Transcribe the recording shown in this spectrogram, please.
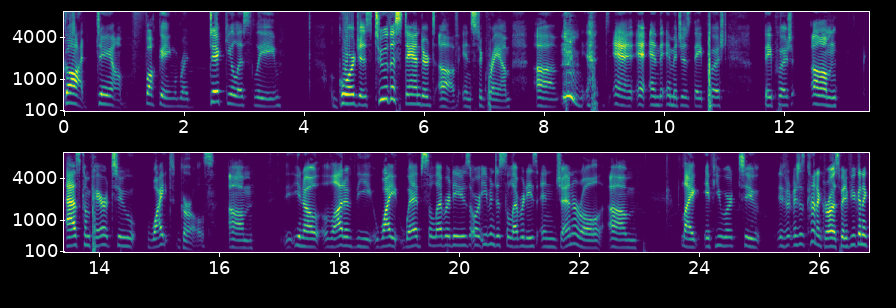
goddamn fucking ridiculously gorgeous to the standards of Instagram um, and, and, and the images they pushed. They push um, as compared to white girls. Um, you know, a lot of the white web celebrities, or even just celebrities in general, um, like if you were to, it's just kind of gross, but if you're gonna,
